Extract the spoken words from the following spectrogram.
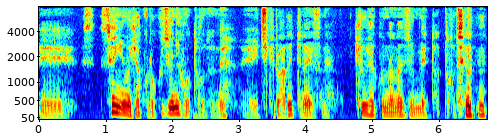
えー、1462歩ってことでね、え1キロ歩いてないですね。970メーターってことでね。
